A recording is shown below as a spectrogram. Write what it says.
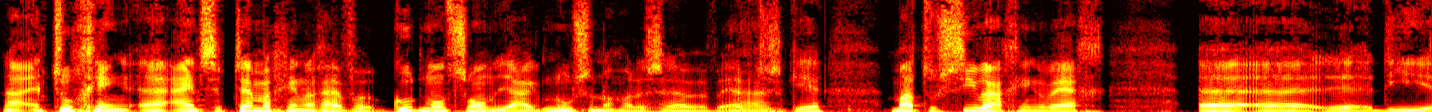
Nou, en toen ging eind september ging nog even Goedmondson. Ja, ik noem ze nog maar eens even, even Ja. een keer. Matusiwa ging weg. Eh, eh, die,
